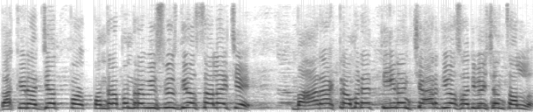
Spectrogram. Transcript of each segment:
बाकी राज्यात प- पंधरा पंधरा वीस वीस दिवस चालायचे. महाराष्ट्रामध्ये तीन आणि चार दिवस अधिवेशन चाललं.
